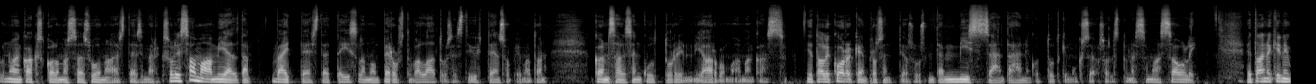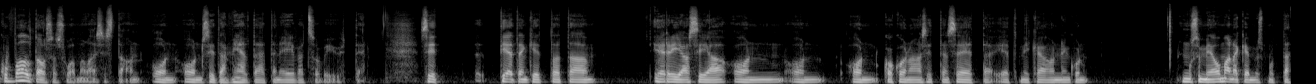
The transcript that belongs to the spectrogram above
noin kaksi kolmasosaa suomalaisista esimerkiksi oli samaa mieltä väitteestä, että islam on perustavanlaatuisesti yhteensopimaton kansallisen kulttuurin ja arvomaailman kanssa. Ja tämä oli korkein prosenttiosuus, mitä missään tähän niin tutkimukseen osallistuneessa maassa oli. Että ainakin niin kuin valtaosa suomalaisista on, on, on sitä mieltä, että ne eivät sovi yhteen. Sitten tietenkin tota, eri asia on, on, on kokonaan sitten se, että, että mikä on niin kuin muslimien oma näkemys, mutta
